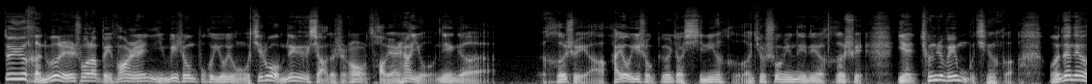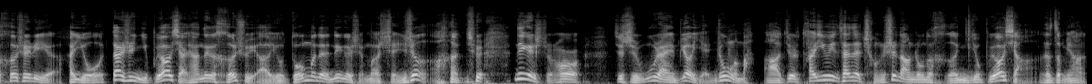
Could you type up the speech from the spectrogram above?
对于很多的人说了，北方人你为什么不会游泳？其实我们那个小的时候，草原上有那个。河水啊，还有一首歌叫《西林河》，就说明那那个河水也称之为母亲河。我在那个河水里还游，但是你不要想象那个河水啊有多么的那个什么神圣啊，就是那个时候就是污染也比较严重了嘛啊，就是它因为它在城市当中的河，你就不要想它怎么样，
